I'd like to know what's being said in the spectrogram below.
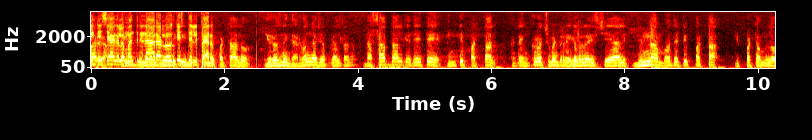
ఐటీ శాఖల మంత్రి నారా లోకేష్ తెలిపారు. పట్టాలు ఈ రోజు నేను గర్వంగా చెప్పగలుగుతాను. దశాబ్దాలకు ఏదైతే ఇంటి పట్టాలు అంటే ఎంక్రోచ్మెంట్ రెగ్యులరైజ్ చేయాలి నిన్న మొదటి పట్టా ఇప్పటంలో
